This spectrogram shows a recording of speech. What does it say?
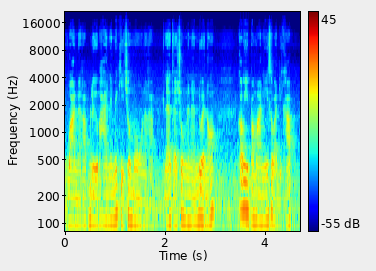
1 วันนะครับ หรือภายในไม่กี่ชั่วโมงนะครับ แล้วแต่ช่วงนั้นๆด้วยเนาะก็มีประมาณนี้สวัสดีครับ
